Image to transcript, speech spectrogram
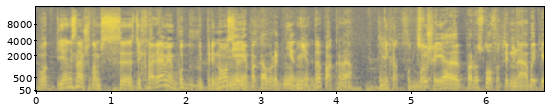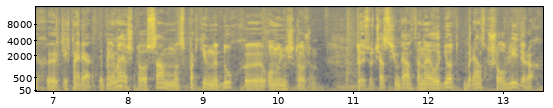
Вот я не знаю, что там с технарями, будут ли переносы. Не-не, пока вроде нет. Нет, да, пока? Да. Не как футбол. Слушай, я пару слов вот именно об этих э, технарях. Ты понимаешь, что сам спортивный дух, э, он уничтожен. То есть вот сейчас чемпионат ФНЛ идет, Брянск шел в лидерах,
